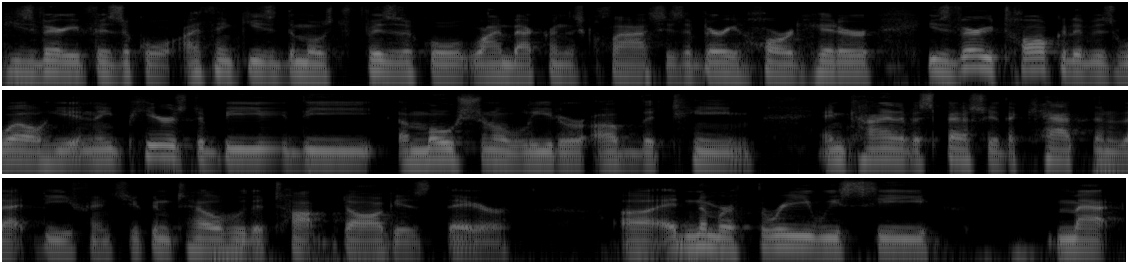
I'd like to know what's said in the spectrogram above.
he's very physical. I think he's the most physical linebacker in this class. He's a very hard hitter. He's very talkative as well. He and he appears to be the emotional leader of the team and kind of especially the captain of that defense. You can tell who the top dog is there. Uh, at number three, we see Matt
